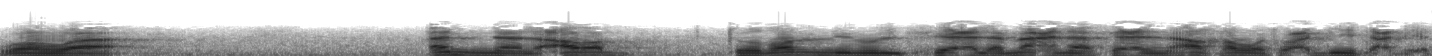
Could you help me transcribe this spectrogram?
وهو أن العرب تضمن الفعل معنى فعل آخر وتعديه تعدية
